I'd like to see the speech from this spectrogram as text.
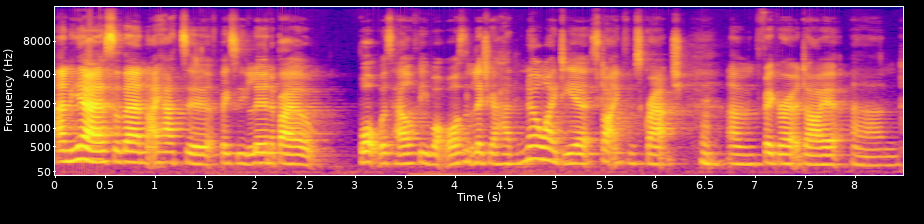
and yeah, so then I had to basically learn about what was healthy, what wasn't. Literally, I had no idea, starting from scratch, Hmm. and figure out a diet. And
